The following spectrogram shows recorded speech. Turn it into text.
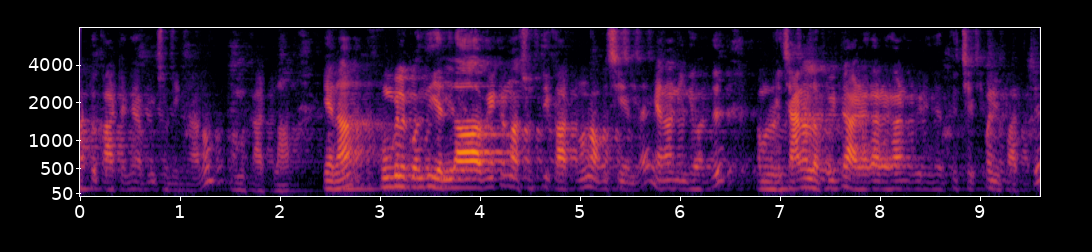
மட்டும் காட்டுங்க அப்படின்னு சொன்னீங்கனாலும் நம்ம காட்டலாம். ஏன்னா உங்களுக்கு வந்து எல்லா வீட்டும் நான் சுற்றி காட்டணும்னு அவசியம் இல்லை. ஏன்னா நீங்கள் வந்து நம்மளோட சேனலில் போயிட்டு அழகாக அழகான வீடுங்க இருக்குது செக் பண்ணி பார்த்துட்டு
